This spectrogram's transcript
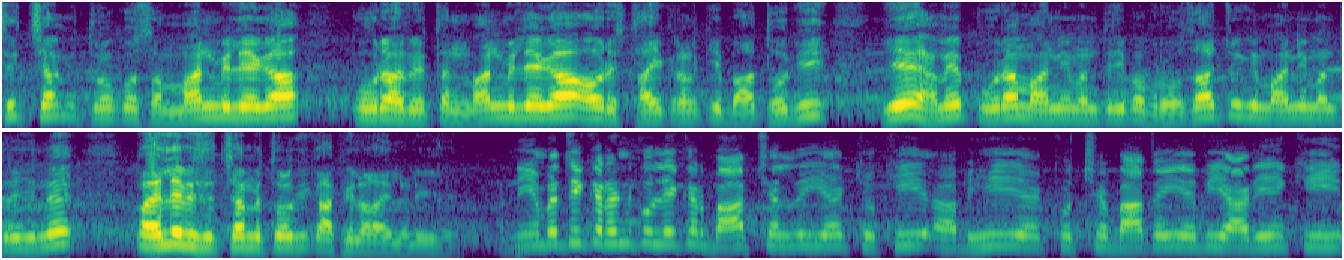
शिक्षा मित्रों को सम्मान मिलेगा, पूरा वेतनमान मिलेगा और स्थायीकरण की बात होगी। ये हमें पूरा माननीय मंत्री पर भरोसा है, क्योंकि माननीय मंत्री जी ने पहले भी शिक्षा मित्रों की काफ़ी लड़ाई लड़ी है। नियमितीकरण को लेकर बात चल रही है, क्योंकि अभी कुछ बातें ये भी आ रही हैं कि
